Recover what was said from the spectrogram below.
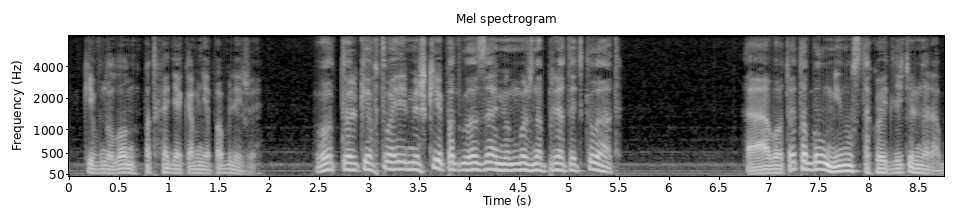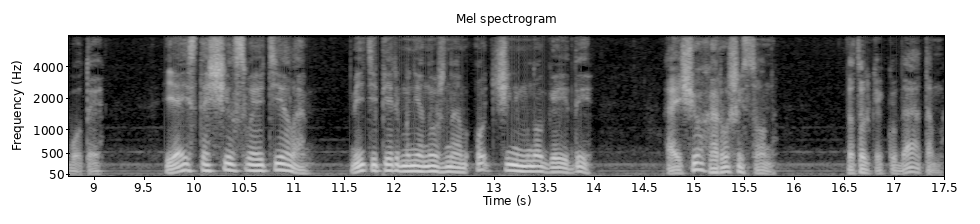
— кивнул он, подходя ко мне поближе. «Вот только в твоей мешке под глазами можно прятать клад». А вот это был минус такой длительной работы. Я истощил свое тело, и теперь мне нужно очень много еды. А еще хороший сон. Да только куда там?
